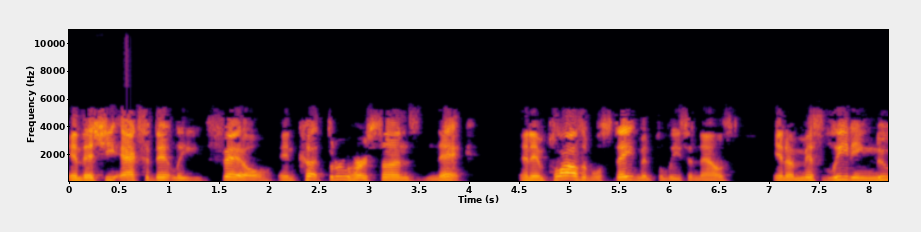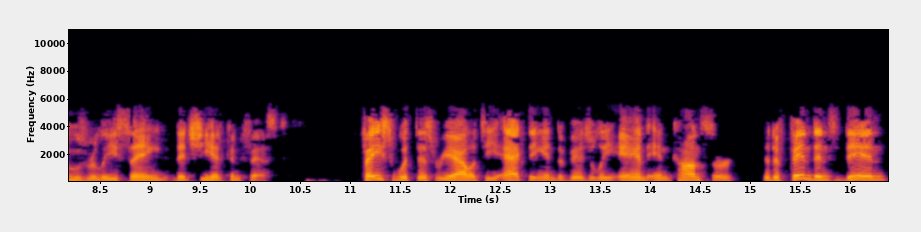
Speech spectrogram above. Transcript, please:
and that she accidentally fell and cut through her son's neck. An implausible statement police announced in a misleading news release saying that she had confessed. Faced with this reality, acting individually and in concert, the defendants then,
